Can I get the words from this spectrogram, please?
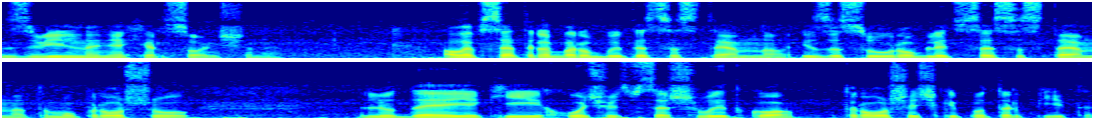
звільнення Херсонщини. Але все треба робити системно. І ЗСУ роблять все системно. Тому прошу людей, які хочуть все швидко, трошечки потерпіти.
